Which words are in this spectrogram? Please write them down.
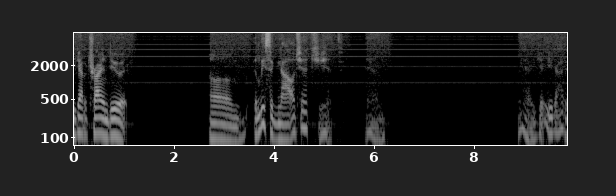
you got to try and do it. Um at least acknowledge it. Shit. Man. Yeah you, you got to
